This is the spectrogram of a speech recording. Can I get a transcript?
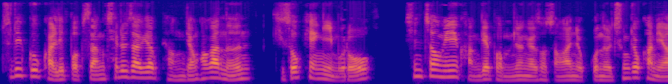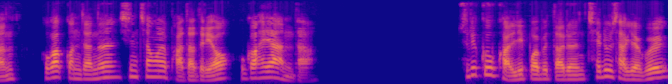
출입국 관리법상 체류 자격 변경 허가는 기속행위이므로 신청이 관계 법령에서 정한 요건을 충족하면 허가권자는 신청을 받아들여 허가해야 한다. 출입국 관리법에 따른 체류 자격을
